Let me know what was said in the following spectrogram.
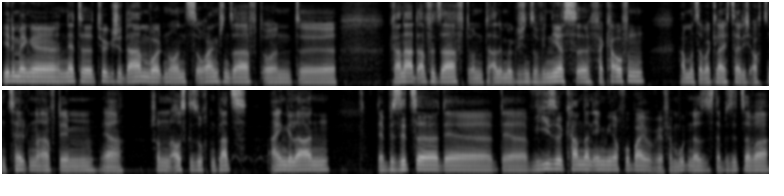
Jede Menge nette türkische Damen wollten uns Orangensaft und äh, Granatapfelsaft und alle möglichen Souvenirs äh, verkaufen. Haben uns aber gleichzeitig auch zum Zelten auf dem ja, schon ausgesuchten Platz eingeladen der Besitzer der, der Wiese kam dann irgendwie noch vorbei. Wir vermuten, dass es der Besitzer war.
